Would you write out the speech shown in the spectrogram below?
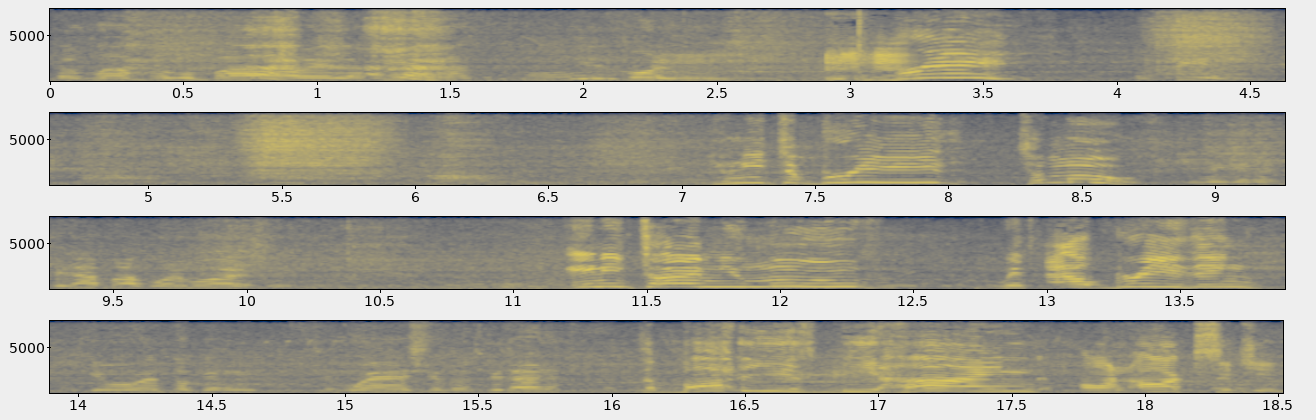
están más preocupados en la tierra y el polvo. Breathe. You need to breathe to move. tienen que respirar para poder moverse. Anytime you move without breathing, En un momento que re- se mueven sin respirar, the body is behind on oxygen.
